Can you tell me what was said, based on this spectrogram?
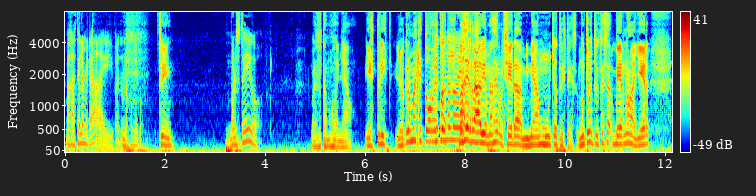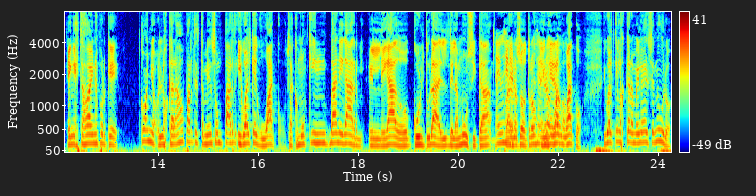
bajaste la mirada y bueno, no es conmigo. Sí, Por eso te digo. por eso estamos dañados. Y es triste. Yo creo más que todo Porque esto, de- más de rabia, más de rechera, a mí me da mucha tristeza. Mucha me tristeza vernos ayer en estas vainas porque, coño, los carajos partes también son parte, igual que Guaco. O sea, como quien va a negar el legado cultural de la música para género, nosotros en género guaco. guaco. Igual que los caramelos del cenuro.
